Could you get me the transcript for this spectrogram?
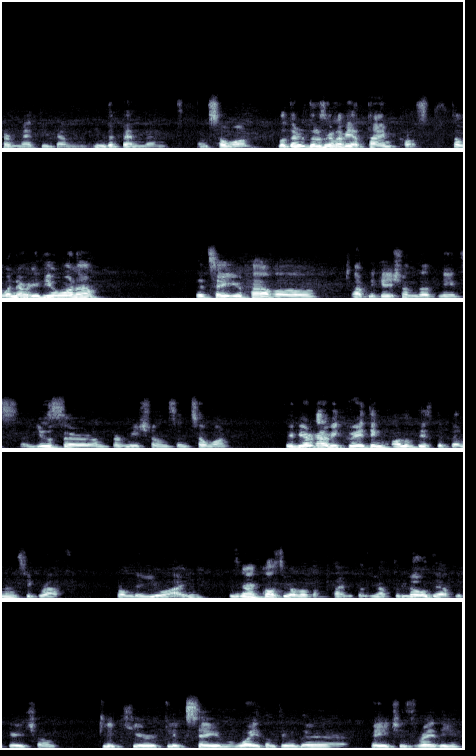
hermetic and independent and so on. But there, there's going to be a time cost. So whenever, if you want to, let's say you have a application that needs a user and permissions and so on. If you're going to be creating all of this dependency graph from the UI, it's going to cost you a lot of time because you have to load the application, click here, click save, wait until the page is ready,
